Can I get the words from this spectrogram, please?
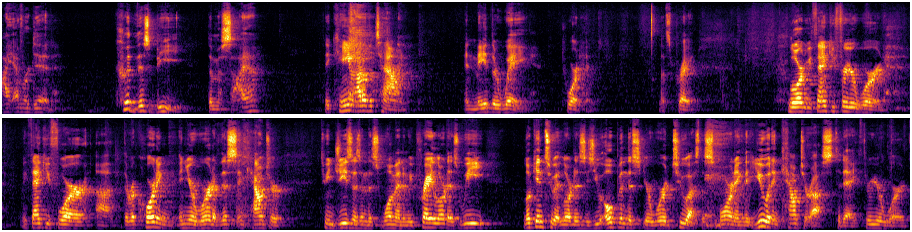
I ever did. Could this be the Messiah? They came out of the town and made their way toward him. Let's pray. Lord, we thank you for your word. We thank you for uh, the recording in your word of this encounter between Jesus and this woman. And we pray, Lord, as we look into it, Lord, as, as you open this your word to us this morning, that you would encounter us today through your word.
